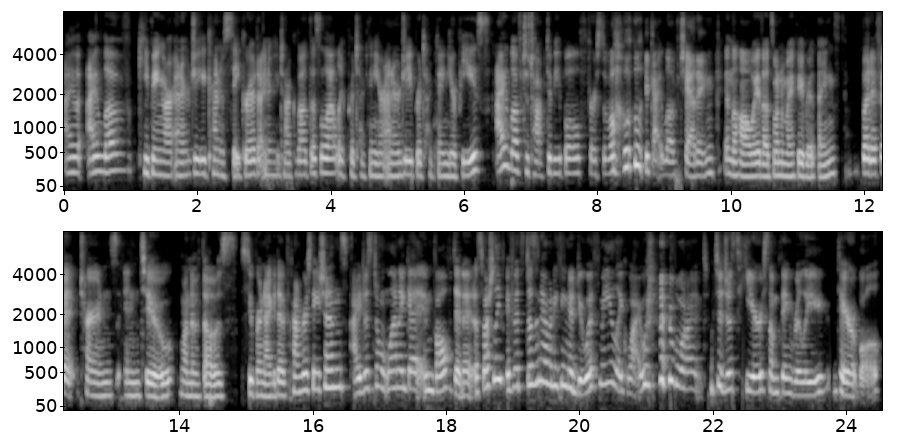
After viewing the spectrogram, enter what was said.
I I love keeping our energy kind of sacred. I know you talk about this a lot, like protecting your energy, protecting your peace. I love to talk to people, first of all. like, I love chatting in the hallway. That's one of my favorite things. But if it turns into one of those super negative conversations, I just don't want to get involved in it, especially if it doesn't have anything to do with me. Like, why would I want to just hear something really terrible?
